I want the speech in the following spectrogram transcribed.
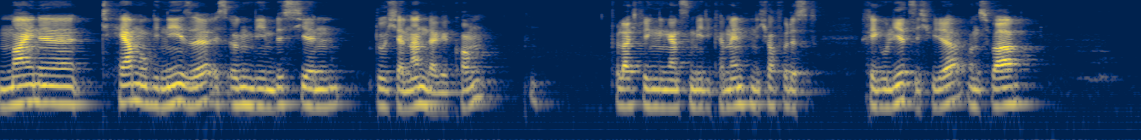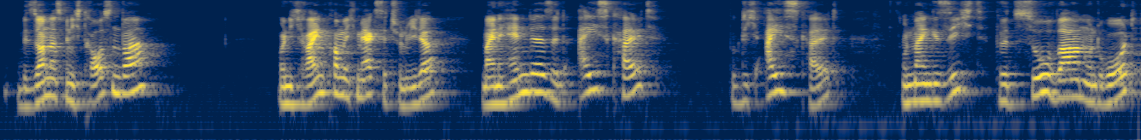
meine Thermogenese ist irgendwie ein bisschen durcheinander gekommen. Vielleicht wegen den ganzen Medikamenten. Ich hoffe, das reguliert sich wieder. Und zwar, besonders wenn ich draußen war und ich reinkomme, ich merke es jetzt schon wieder, meine Hände sind eiskalt, wirklich eiskalt. Und mein Gesicht wird so warm und rot.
